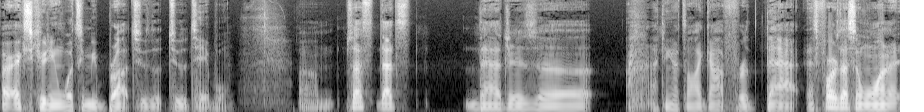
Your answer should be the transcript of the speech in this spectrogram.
or executing what's gonna be brought to the to the table. Um, so that's that's that is uh, I think that's all I got for that. As far as lesson one,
